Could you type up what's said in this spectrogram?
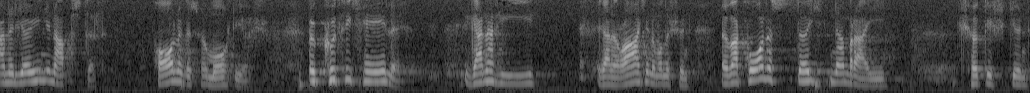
an y lioen yn abster, hôl agus hymod ios, y cwthri hele, gan ar hi, gan ar rach yn y fan sy'n, y fa gwan ystau na mrai, tygys gyn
